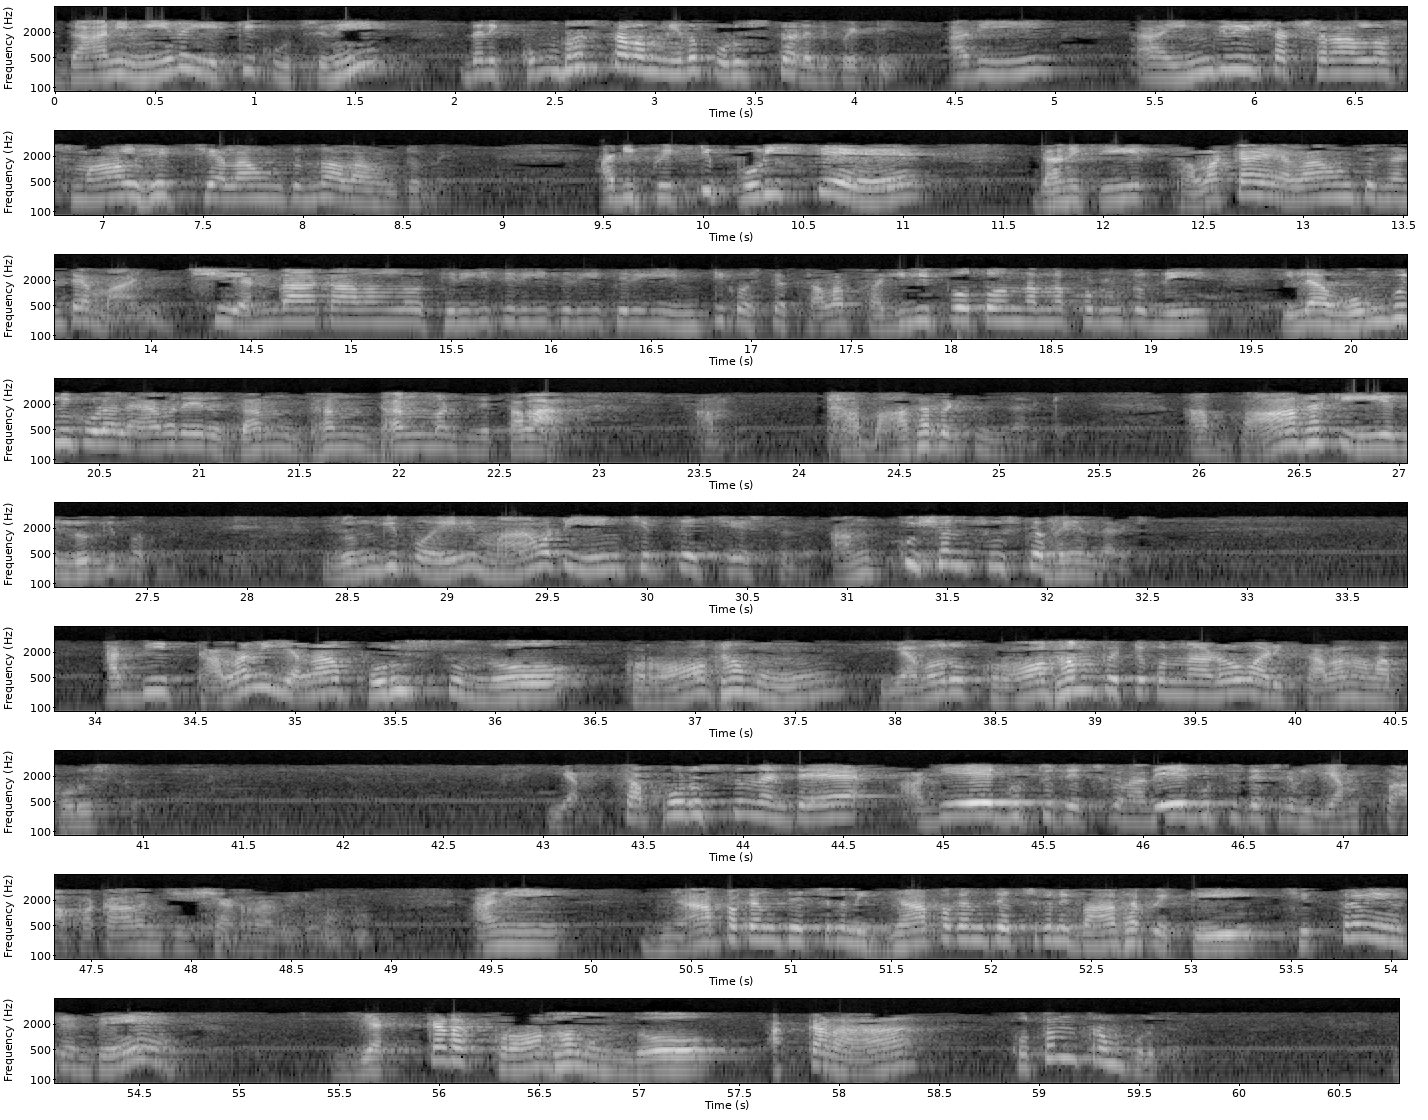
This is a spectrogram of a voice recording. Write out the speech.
దాని మీద ఎక్కి కూర్చుని దాని కుంభస్థలం మీద పొడుస్తాడు అది పెట్టి. అది ఇంగ్లీష్ అక్షరాల్లో స్మాల్ హెచ్ ఎలా ఉంటుందో అలా ఉంటుంది. అది పెట్టి పొడిస్తే దానికి తలకాయ ఎలా ఉంటుందంటే మంచి ఎండాకాలంలో తిరిగి తిరిగి తిరిగి తిరిగి ఇంటికి వస్తే తల పగిలిపోతోంది అన్నప్పుడు ఉంటుంది. ఇలా ఒంగుని కూడా లేవలేరు ధన్ ధన్ ధన్ అంటుంది తల. అంత బాధ పెడుతుంది దానికి. ఆ బాధకి అది లొంగిపోతుంది. లొంగిపోయి మావటి ఏం చెప్తే చేస్తుంది. అంకుశం చూస్తే భయం దానికి. అది తలని ఎలా పొడుస్తుందో క్రోధము ఎవరు క్రోధం పెట్టుకున్నాడో వాడి తలను అలా పొడుస్తుంది. ఎంత పొడుస్తుందంటే అదే గుర్తు తెచ్చుకుని అదే గుర్తు తెచ్చుకుని ఎంత అపకారం చేశాడరా వీడు. అని జ్ఞాపకం తెచ్చుకుని జ్ఞాపకం తెచ్చుకుని బాధ పెట్టి చిత్రం ఏమిటంటే ఎక్కడ క్రోధం ఉందో అక్కడ కుతంత్రం పుడుతుంది.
